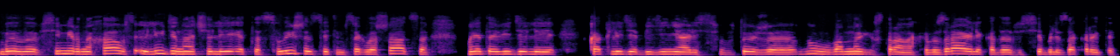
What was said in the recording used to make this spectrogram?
был всемирный хаос, и люди начали это слышать, с этим соглашаться. Мы это видели, как люди объединялись в той же, ну, во многих странах, и в Израиле, когда все были закрыты.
